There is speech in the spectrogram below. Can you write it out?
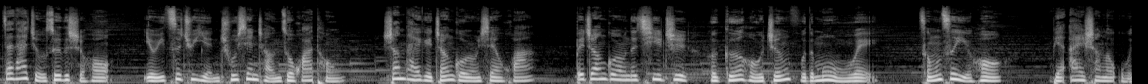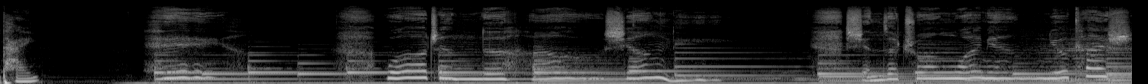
在他九岁的时候，有一次去演出现场做花童，上台给张国荣献花，被张国荣的气质和歌喉征服的莫文蔚，从此以后便爱上了舞台。嘿，我真的好想你。现在窗外面又开始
